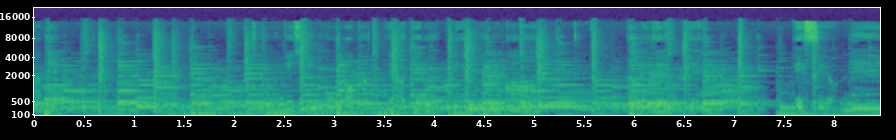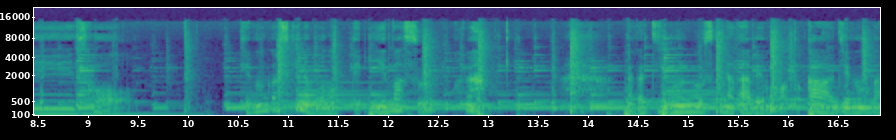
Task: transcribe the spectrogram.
がね。自分自身を分かってあげるっていうのが食べ物とか自分が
